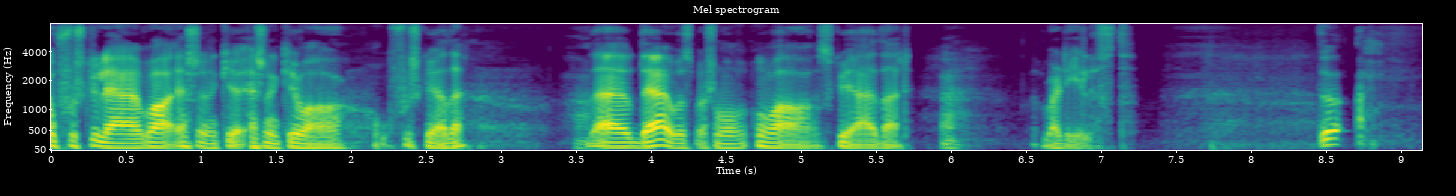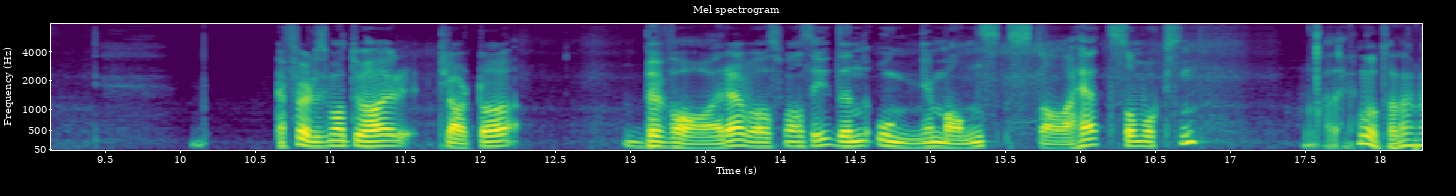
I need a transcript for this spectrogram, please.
Ja, hvorfor skulle jeg hva, Jeg skjønner ikke, jeg skjønner ikke hva Hvorfor skulle jeg det? Det er, det er jo et spørsmål. Hva skulle jeg der? Verdiløst. Det, jeg føler som at du har klart å bevare, hva skal man si, den unge mannens stahet som voksen. Ja, det kan godt hende.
